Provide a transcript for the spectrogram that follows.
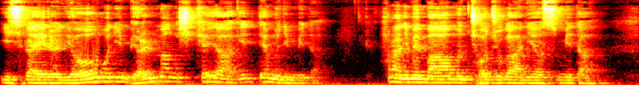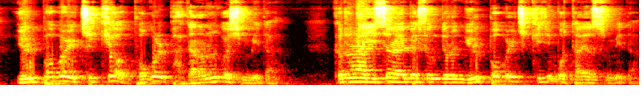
이스라엘을 영원히 멸망시켜야 하기 때문입니다. 하나님의 마음은 저주가 아니었습니다. 율법을 지켜 복을 받아라는 것입니다. 그러나 이스라엘 백성들은 율법을 지키지 못하였습니다.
